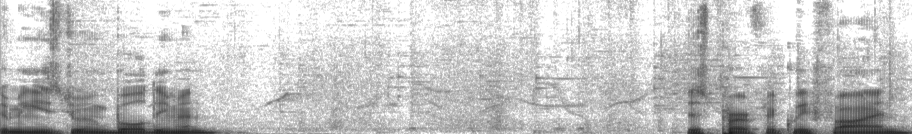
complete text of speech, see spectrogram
Assuming he's doing Bull Demon. Is perfectly fine.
